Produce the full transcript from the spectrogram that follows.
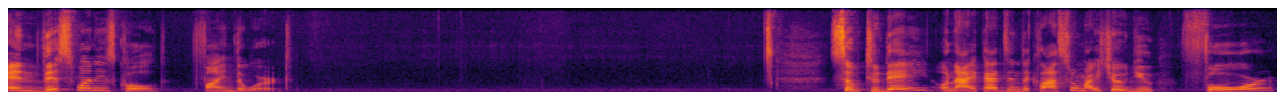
And this one is called Find the Word. So today on iPads in the Classroom, I showed you four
